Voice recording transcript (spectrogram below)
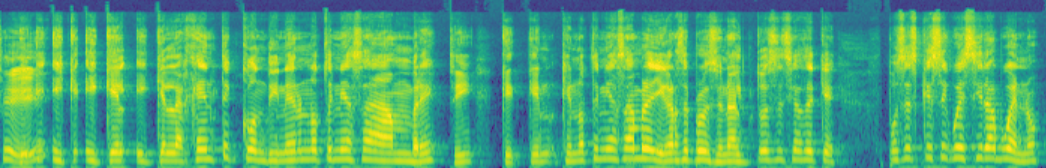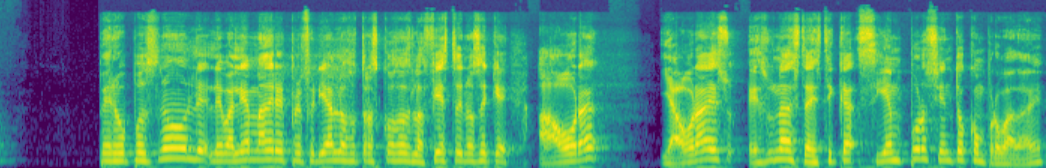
Sí. Y, y que, y que- y que la gente con dinero no tenía esa hambre, ¿sí? Que, que, que no tenía esa hambre de llegar a ser profesional. Entonces decías de que, pues es que ese güey sí era bueno, pero pues no, le, le valía madre, prefería las otras cosas, las fiestas y no sé qué. Ahora, y ahora es, es una estadística 100% comprobada, ¿eh?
